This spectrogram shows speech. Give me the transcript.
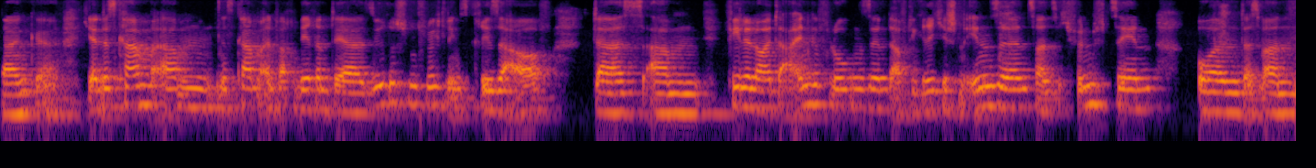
Danke. Ja, das kam, ähm, das kam einfach während der syrischen Flüchtlingskrise auf, dass ähm, viele Leute eingeflogen sind auf die griechischen Inseln 2015 und das waren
